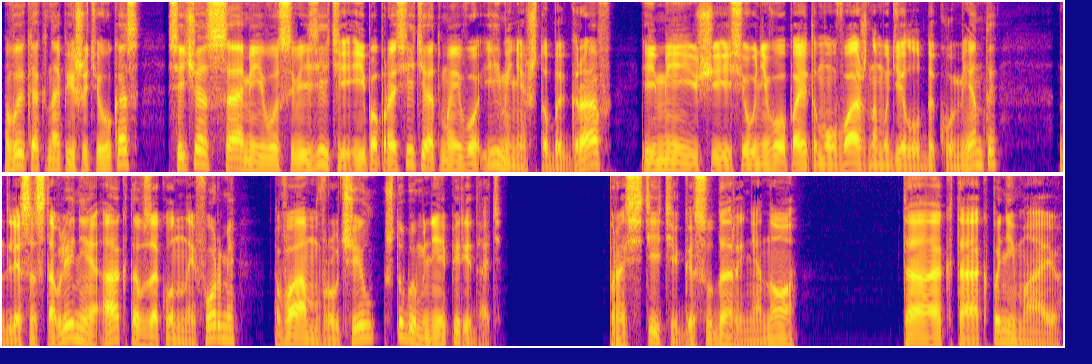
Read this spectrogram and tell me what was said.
Вы, как напишете указ, сейчас сами его свезите и попросите от моего имени, чтобы граф, имеющиеся у него по этому важному делу документы, для составления акта в законной форме вам вручил, чтобы мне передать. Простите, государыня, но... Так, так, понимаю,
